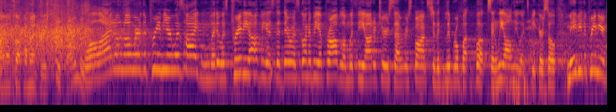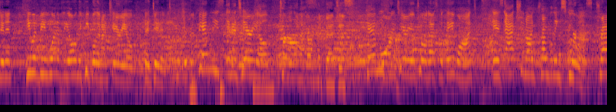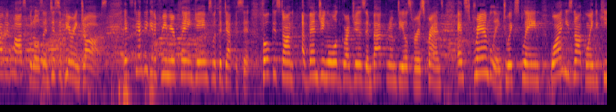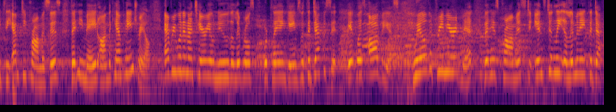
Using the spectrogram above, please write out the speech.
Final supplementary. Well, I don't know where the Premier was hiding, but it was pretty obvious that there was going to be a problem with the auditor's uh, response to the Liberal books, and we all knew it, Speaker. So maybe the Premier didn't. He would be one of the only people in Ontario that didn't. The families in Ontario Order on the benches. Families in Ontario told us what they want is action on crumbling schools, crowded hospitals, and disappearing jobs. Instead, they get a premier playing games with the deficit, focused on avenging old grudges and backroom deals for his friends, and scrambling to explain why he's not going to keep the empty promises that he made on the campaign trail. Everyone in Ontario knew the Liberals were playing games with the deficit. It was obvious. Will the Premier admit that his promise to instantly eliminate the deficit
